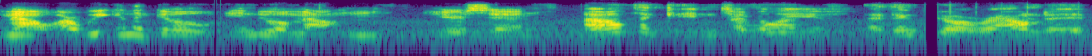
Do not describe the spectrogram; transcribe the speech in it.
Now, are we going to go into a mountain here soon? I don't think into I one. believe. I think go around it,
